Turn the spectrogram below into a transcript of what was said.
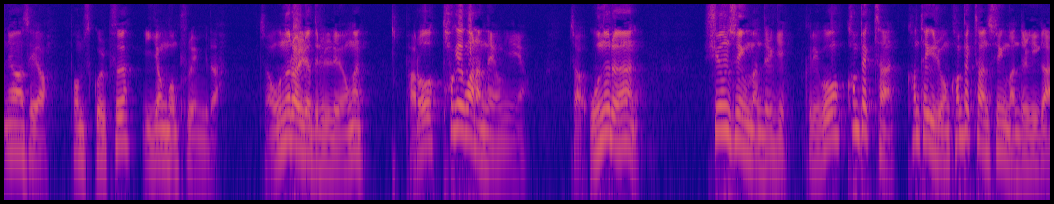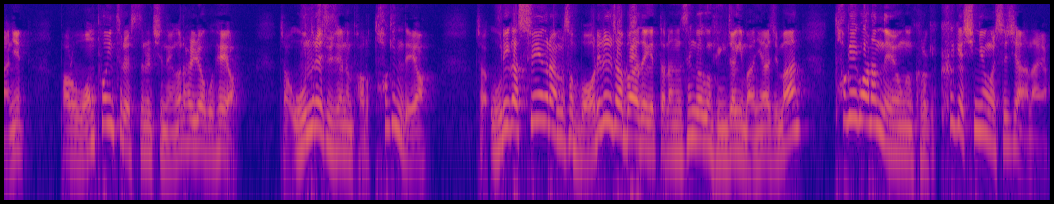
안녕하세요. 범스골프 이경범 프로입니다. 자, 오늘 알려드릴 내용은 바로 턱에 관한 내용이에요. 자, 오늘은 쉬운 스윙 만들기, 그리고 compact한, contact이 좋은 compact한 스윙 만들기가 아닌 바로 one point 레슨을 진행을 하려고 해요. 자, 오늘의 주제는 바로 턱인데요. 자, 우리가 스윙을 하면서 머리를 잡아야 되겠다는 생각은 굉장히 많이 하지만 턱에 관한 내용은 그렇게 크게 신경을 쓰지 않아요.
